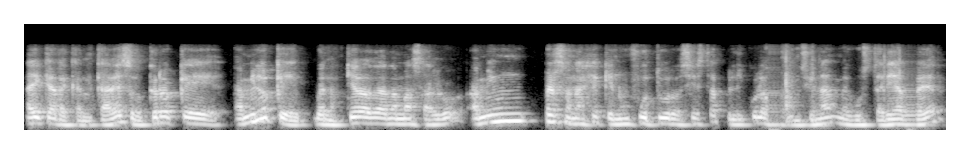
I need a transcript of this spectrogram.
hay que recalcar eso. Creo que a mí lo que, bueno, quiero dar nada más algo. A mí un personaje que en un futuro, si esta película funciona, me gustaría ver,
